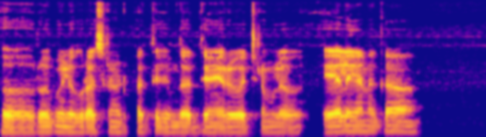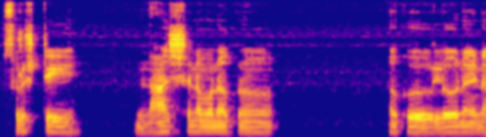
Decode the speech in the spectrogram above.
రోమిలకు రాసిన పద్దెనిమిది అధ్యాయం ఇరవై వచ్చినంలో ఏలయనగా సృష్టి నాశనమునకు నాకు లోనైన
